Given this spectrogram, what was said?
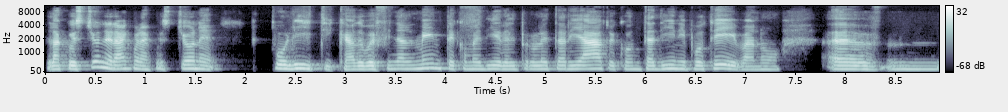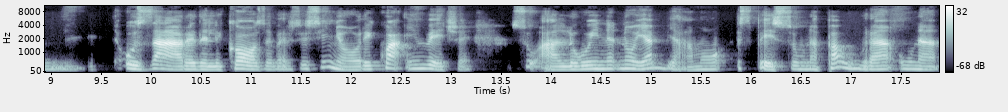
la questione era anche una questione politica, dove finalmente, come dire, il proletariato, i contadini potevano, mhmm, osare delle cose verso i signori, qua invece su Halloween noi abbiamo spesso una paura, una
